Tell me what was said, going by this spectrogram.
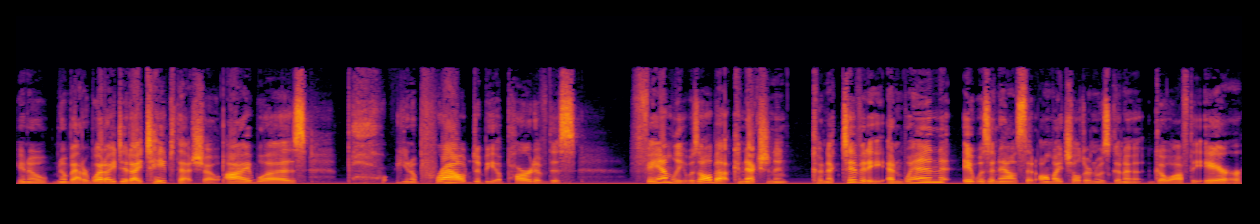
you know, no matter what I did, I taped that show. I was, you know, proud to be a part of this family. It was all about connection and connectivity. And when it was announced that All My Children was going to go off the air,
